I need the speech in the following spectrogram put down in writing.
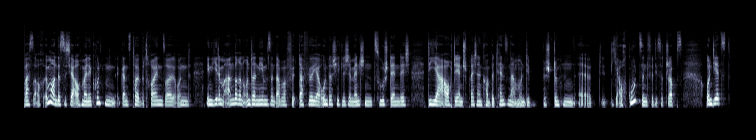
was auch immer und dass ich ja auch meine Kunden ganz toll betreuen soll. Und in jedem anderen Unternehmen sind aber für, dafür ja unterschiedliche Menschen zuständig, die ja auch die entsprechenden Kompetenzen haben und die bestimmten, äh, die, die auch gut sind für diese Jobs. Und jetzt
